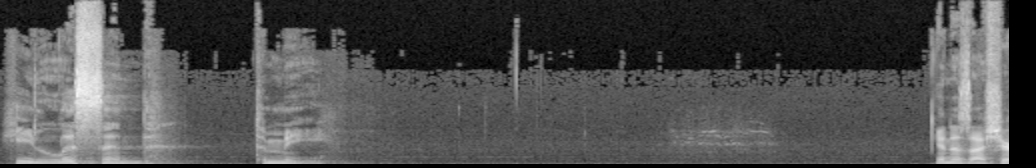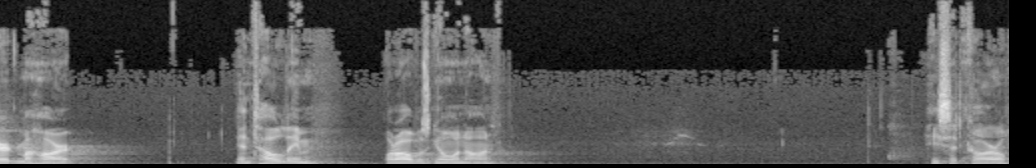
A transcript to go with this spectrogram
He listened to me. And as I shared my heart and told him what all was going on, he said, Carl,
